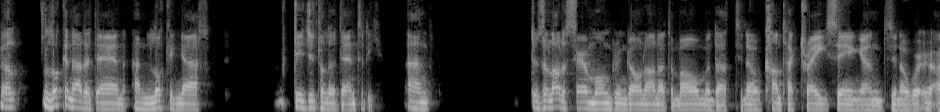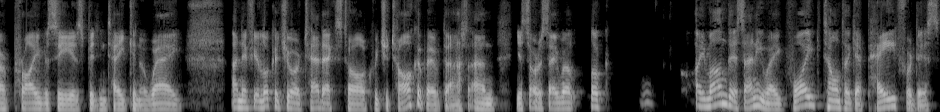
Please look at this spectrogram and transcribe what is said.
Well, looking at it then and looking at digital identity and there's a lot of scaremongering going on at the moment that you know contact tracing and you know our privacy has been taken away and if you look at your tedx talk which you talk about that and you sort of say well look I'm on this anyway. Why don't I get paid for this?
